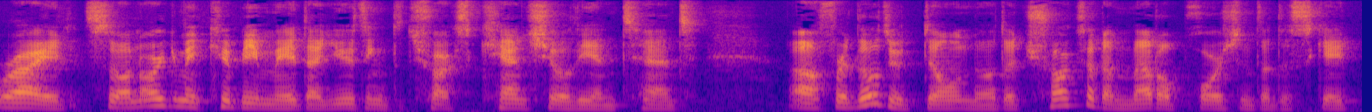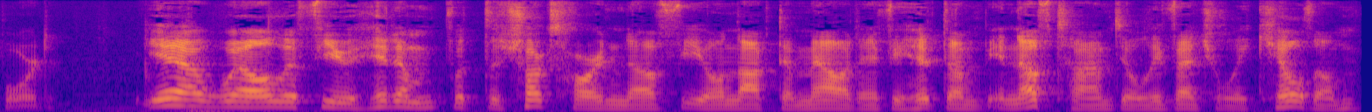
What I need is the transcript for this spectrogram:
Right. So an argument could be made that using the trucks can show the intent. Uh, for those who don't know, the trucks are the metal portions of the skateboard. Yeah, well, if you hit them with the trucks hard enough, you'll knock them out. And if you hit them enough times, you'll eventually kill them.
